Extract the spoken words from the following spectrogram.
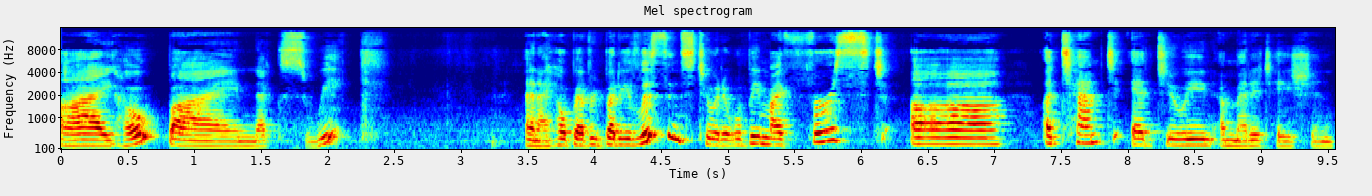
i hope by next week and I hope everybody listens to it. It will be my first uh, attempt at doing a meditation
